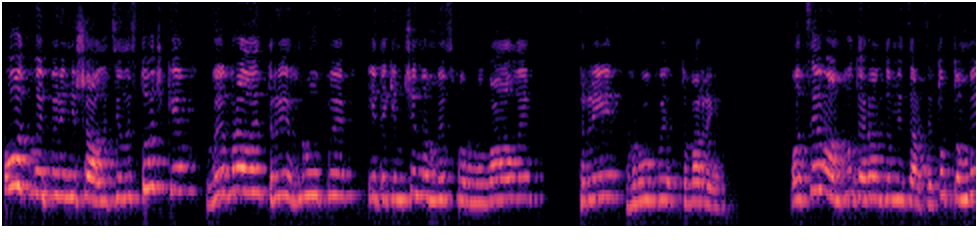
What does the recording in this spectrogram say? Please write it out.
От ми перемішали ці листочки, вибрали три групи, і таким чином ми сформували три групи тварин. Оце вам буде рандомізація. Тобто ми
